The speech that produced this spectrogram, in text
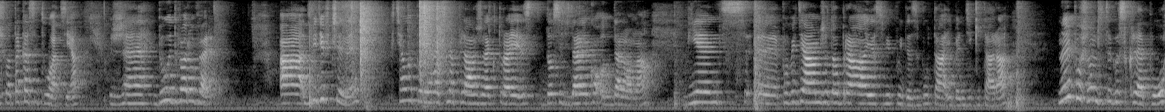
Wyszła taka sytuacja, że były dwa rowery, a dwie dziewczyny chciały pojechać na plażę, która jest dosyć daleko oddalona, więc y, powiedziałam, że dobra, ja sobie pójdę z buta i będzie gitara. No i poszłam do tego sklepu.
